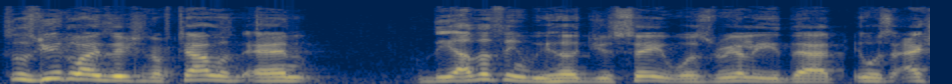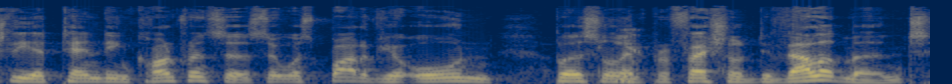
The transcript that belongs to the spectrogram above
So it's utilization of talent and the other thing we heard you say was really that it was actually attending conferences, so it was part of your own personal and professional development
